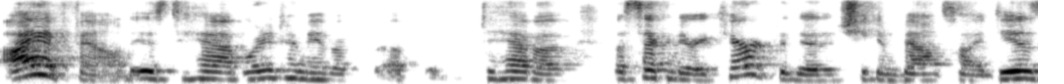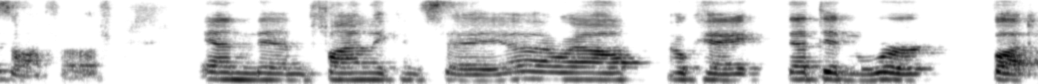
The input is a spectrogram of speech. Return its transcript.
I have found is to have, anytime you have a, a to have a, a, secondary character there that she can bounce ideas off of. And then finally can say, oh, well, okay, that didn't work. But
